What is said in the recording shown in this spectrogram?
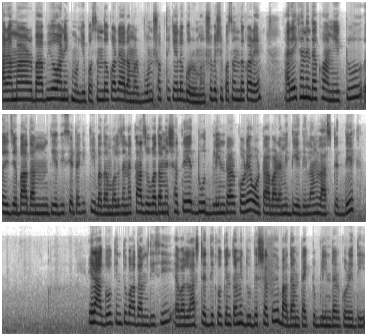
আর আমার বাবিও অনেক মুরগি পছন্দ করে, আর আমার বোন সব থেকে হলো গরুর মাংস বেশি পছন্দ করে। আর এইখানে দেখো আমি একটু এই যে বাদাম দিয়ে দিছি, এটাকে কি বাদাম বলে যায় না, কাজু বাদামের সাথে দুধ ব্লেন্ডার করে ওটা আবার আমি দিয়ে দিলাম লাস্টের দিক। এর আগেও কিন্তু বাদাম দিছি, এবার লাস্টের দিকেও কিন্তু আমি দুধের সাথে বাদামটা একটু ব্লেন্ডার করে দিই।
